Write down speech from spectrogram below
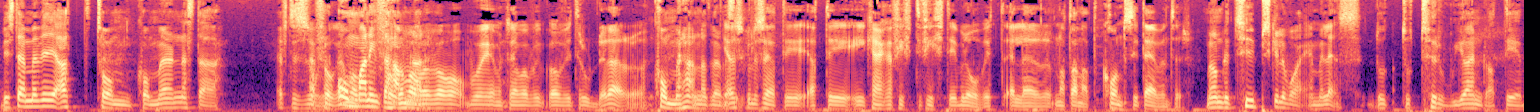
Bestämmer vi att Tom kommer nästa efter säsongen? Om man inte hamnar, vad, vad, vad, vi, vad vi trodde där. Och kommer han att värvas jag skulle säga att det, att det är kanske 50-50 i Blåvitt eller något annat konstigt äventyr. Men om det typ skulle vara MLS, då, då tror jag ändå att det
